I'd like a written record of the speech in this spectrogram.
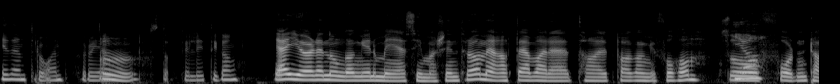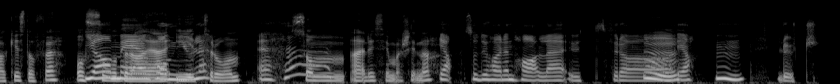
i den tråden for å hjelpe Mm. stoffet litt i gang. Jeg gjør det noen ganger med symaskintråden, ja, at jeg bare tar et par ganger for hånd, så Ja. får den tak i stoffet, og Ja, så drar jeg i tråden Aha. som er i symaskina. Ja, så du har en hale ut fra Mm. Ja. Mm. Lurt.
